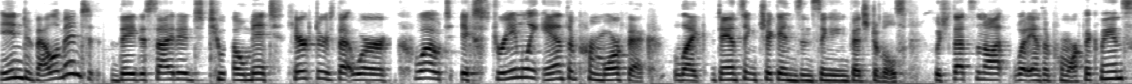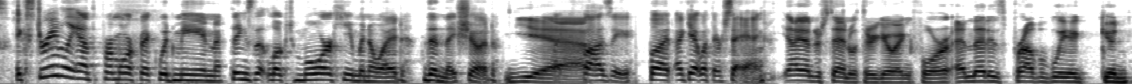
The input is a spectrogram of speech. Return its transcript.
in development, they decided to omit characters that were, quote, extremely anthropomorphic, like dancing chickens and singing vegetables, which that's not what anthropomorphic means. Extremely anthropomorphic would mean things that looked more humanoid than they should. yeah. Fuzzy. But I get what they're saying. I understand what they're going for, and that is probably a good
